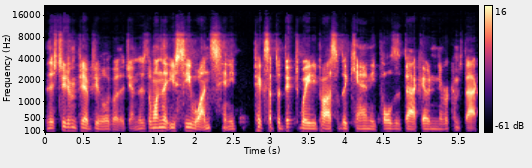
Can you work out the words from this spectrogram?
There's two different people who go to the gym. There's the one that you see once and he picks up the biggest weight he possibly can, and he pulls it back out and never comes back.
